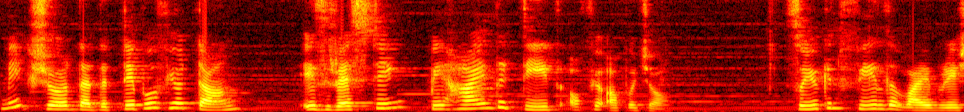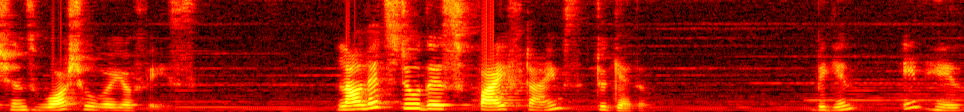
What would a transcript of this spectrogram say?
make sure that the tip of your tongue is resting behind the teeth of your upper jaw so you can feel the vibrations wash over your face. Now let's do this five times together. Begin. Inhale.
